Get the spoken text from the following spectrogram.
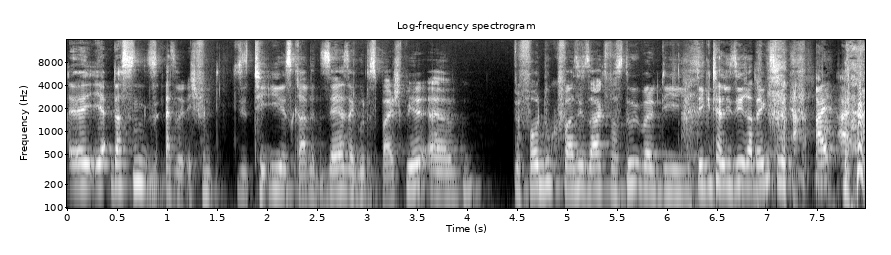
Äh, ja, das sind, also ich finde, diese TI ist gerade ein sehr, sehr gutes Beispiel. Ähm, bevor du quasi sagst, was du über die Digitalisierer denkst, ein, ein,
